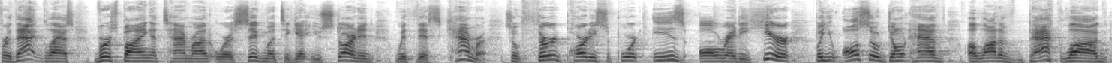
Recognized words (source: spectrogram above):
for that glass versus buying a Tamron or a Sigma to get you started with this camera. So third-party support is already here, but you also don't have a lot of backlog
